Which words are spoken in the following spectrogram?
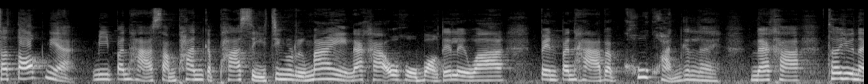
สต็อกเนี่ยมีปัญหาสัมพันธ์กับภาษีจริงหรือไม่นะคะ โอ้โห บอกได้เลยว่า เป็นปัญหาแบบคู่ขวัญกันเลยนะคะ เธออยู่ไหน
